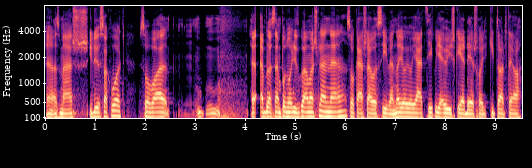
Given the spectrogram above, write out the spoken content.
az más időszak volt. Szóval ebből a szempontból izgalmas lenne, szokásához szíven nagyon jól játszik, ugye ő is kérdés, hogy kitart-e a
